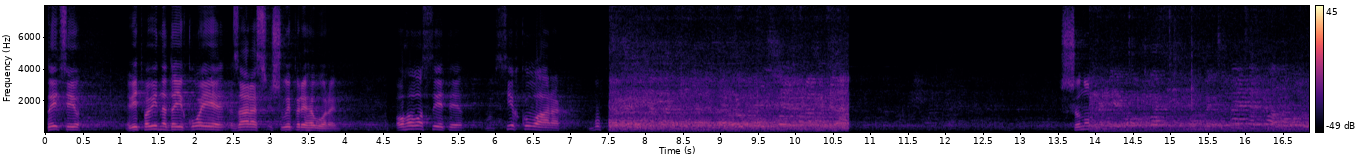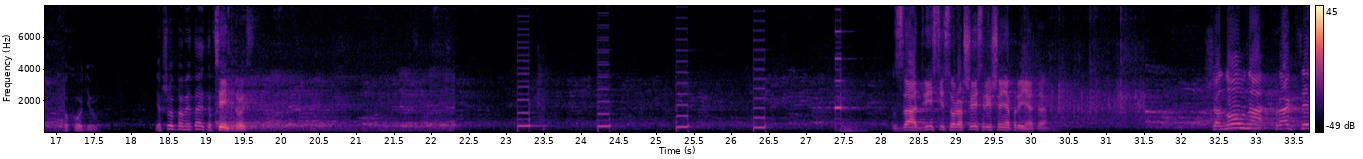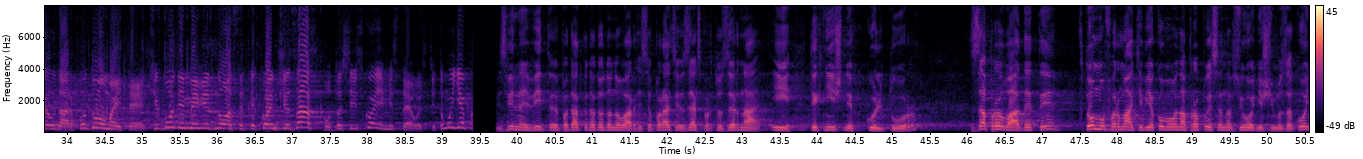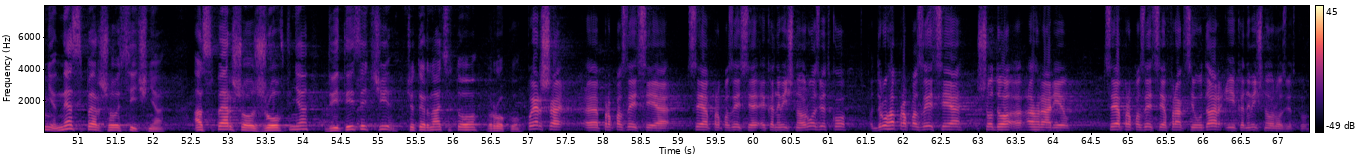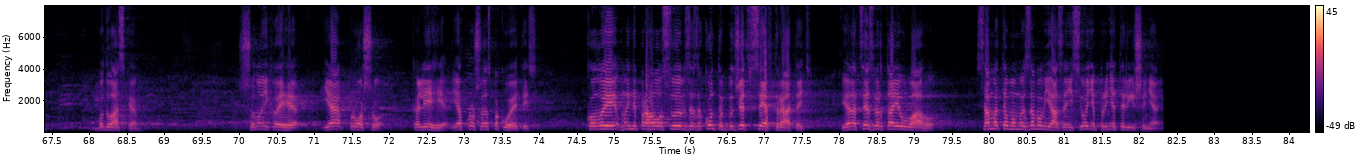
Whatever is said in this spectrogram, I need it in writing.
позицію, відповідно до якої зараз йшли переговори. Оголосити в всіх куларах, буфетах, Шановні, доходів. Якщо ви пам'ятаєте, Сім Петрович. За 246 рішення прийнято. Шановна фракція Удар, подумайте, чи будемо ми відносити конче заспу до сільської місцевості. Тому є звільнення від е, податку на додану вартість операцію з експорту зерна і технічних культур запровадити в тому форматі, в якому вона прописана в сьогоднішньому законі, не з 1 січня, а з 1 жовтня 2014 року. Перша е, пропозиція це пропозиція економічного розвитку. Друга пропозиція щодо е, аграріїв це пропозиція фракції Удар і економічного розвитку. Будь ласка, шановні колеги, я прошу, колеги, я прошу заспокоїтись. Коли ми не проголосуємо за закон, то бюджет все втратить. Я на це звертаю увагу. Саме тому ми зобов'язані сьогодні прийняти рішення.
